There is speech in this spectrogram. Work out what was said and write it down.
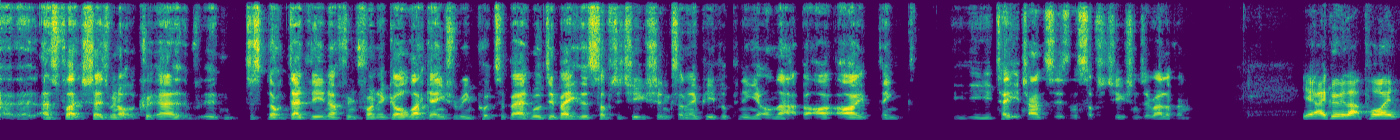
uh, as Fletch says, we're not uh, just not deadly enough in front of goal. That game should have been put to bed. We'll debate the substitution because I know people are pinning it on that, but I, I think you take your chances and the substitutions are relevant. Yeah, I agree with that point.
